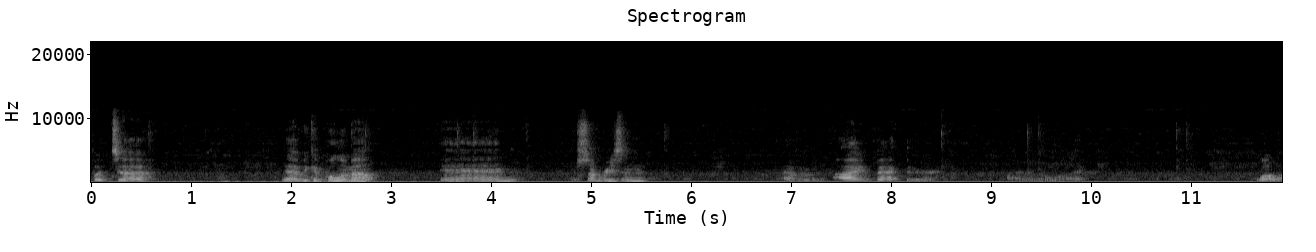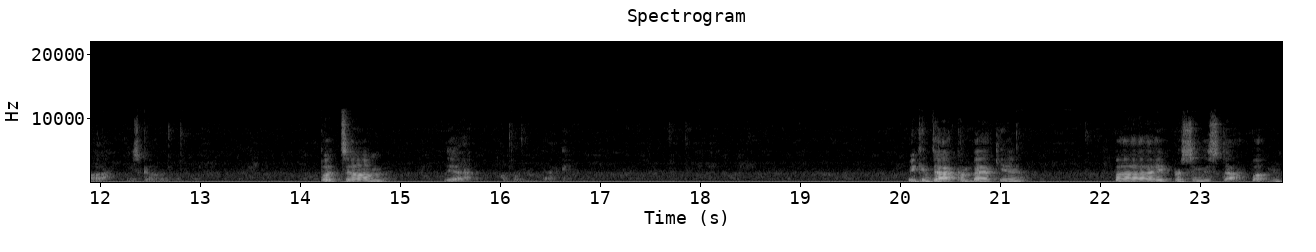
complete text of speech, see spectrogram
But uh, yeah, we can pull them out and for some reason have him hide back there. I don't know why. Voila, he's gone. But um, yeah, I'll bring him back. We can dock him back in by pressing this dock button,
